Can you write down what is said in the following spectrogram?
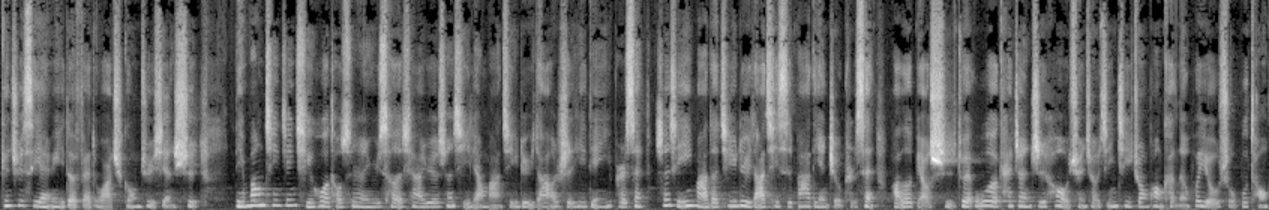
根据 CME 的 Fed Watch 工具显示。联邦基金期货投资人预测，下月升息两码几率达二十一点一 percent，升息一码的几率达七十八点九 percent。华勒表示，对乌俄开战之后，全球经济状况可能会有所不同，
